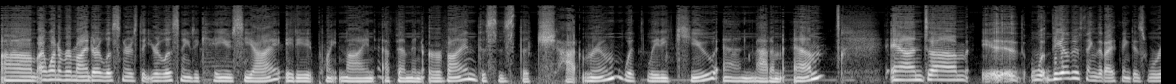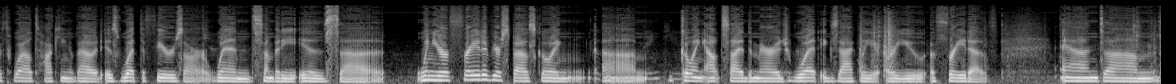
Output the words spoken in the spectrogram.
Um, I want to remind our listeners that you're listening to KUCI 88.9 FM in Irvine. This is the chat room with Lady Q and Madam M. And um, it, the other thing that I think is worthwhile talking about is what the fears are when somebody is uh, when you're afraid of your spouse going um, going outside the marriage. What exactly are you afraid of? And um,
